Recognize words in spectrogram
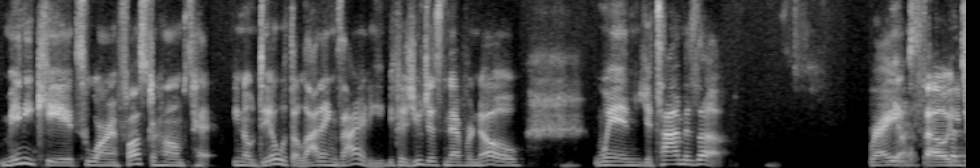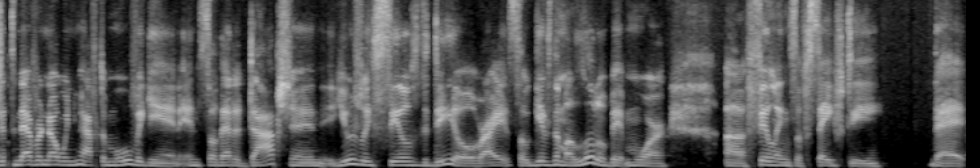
many kids who are in foster homes, ha- you know, deal with a lot of anxiety because you just never know when your time is up right? So you just never know when you have to move again. And so that adoption usually seals the deal, right? So it gives them a little bit more uh, feelings of safety that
